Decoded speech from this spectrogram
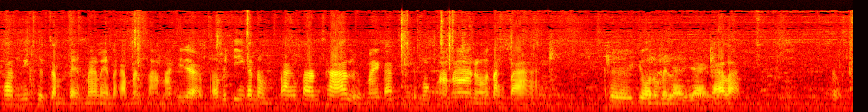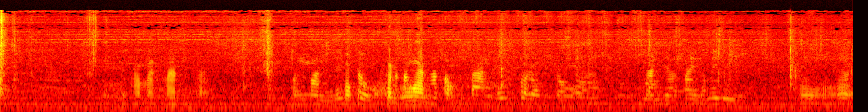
คอนนี่คือจำเป็นมากเลยนะครับ มันสามารถที่จะแบบเอาไปกินขนมปังตอนเช้า หรือไม่ก็กินพวกมาม่าเนาะต่าง ๆ คือโยนลงไปเลยใหญ่ก็อร่อยเอามันมันๆหน่อยมันมันได้พวกตัวคนอ้วนผสมตาลให้ตัวลงตัว มันเยอะไปก็ไม่ดี โอ้ย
